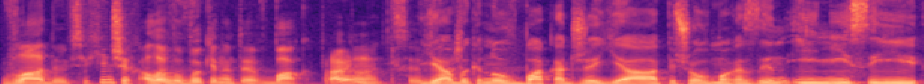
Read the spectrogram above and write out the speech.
владу і всіх інших, але ви викинете в бак, правильно? Це Я викинув в бак, адже я пішов в магазин і ніс її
